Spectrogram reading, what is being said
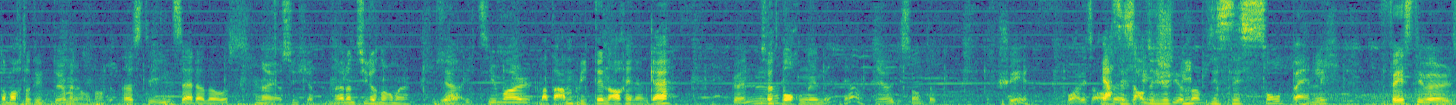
Da macht er die Türme auch noch. Das ist die Insider los. Naja, sicher. Na, dann zieh doch noch einmal. So. Ja, ich zieh mal. Madame, bitte nachhinein, gell? Gönnen. Es wird Wochenende. Ja, Ja, die Sonntag. schön. Boah, das Ja, Auto das ist das ist so peinlich. Festivals.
